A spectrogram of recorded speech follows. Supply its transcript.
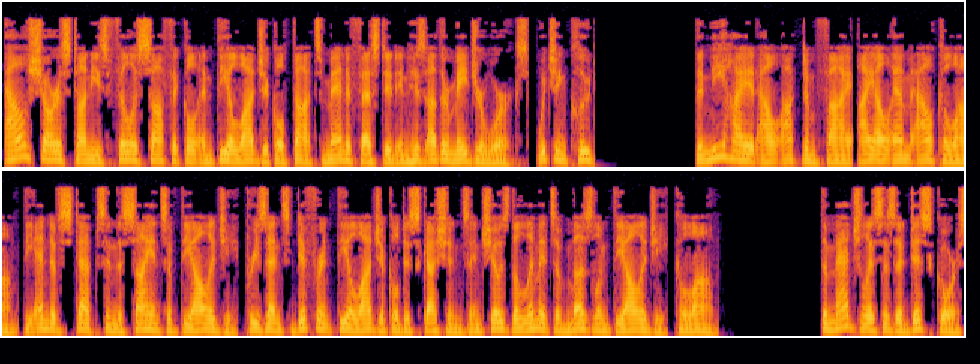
Al-Shahrastani's philosophical and theological thoughts manifested in his other major works, which include the Nihayat al-Aqdam fi ilm al-Kalam The End of Steps in the Science of Theology presents different theological discussions and shows the limits of Muslim theology kalam. The Majlis is a discourse,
